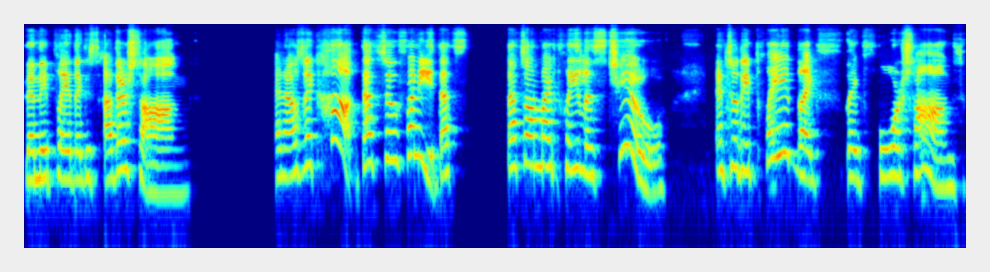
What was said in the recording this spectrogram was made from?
Then they played like this other song, and I was like, huh, that's so funny. That's that's on my playlist too. And so they played like like four songs,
